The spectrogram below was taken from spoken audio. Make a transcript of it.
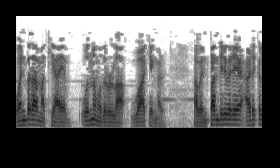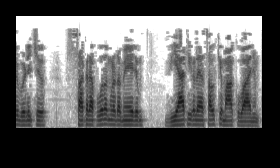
ഒൻപതാം അധ്യായം ഒന്നു മുതലുള്ള വാക്യങ്ങൾ. അവൻ പന്തിരുവരെ അടുക്കൽ വിളിച്ചു സകല ഭൂതങ്ങളുടെ മേലും വ്യാധികളെ സൌഖ്യമാക്കുവാനും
